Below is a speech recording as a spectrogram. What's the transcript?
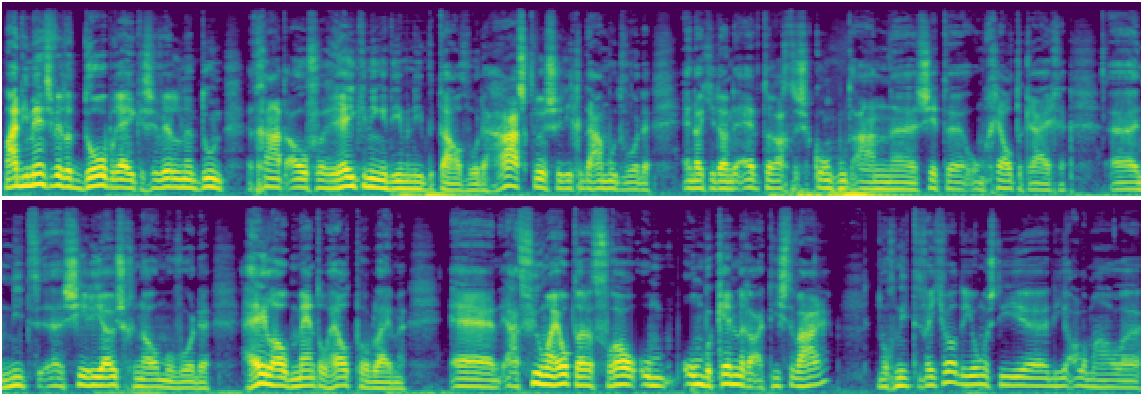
Maar die mensen willen doorbreken. Ze willen het doen. Het gaat over rekeningen die maar niet betaald worden. Haasklussen die gedaan moeten worden. En dat je dan de editor achter zijn kont moet aan eh, om geld te krijgen. Eh, niet eh, serieus genomen worden. Hele hoop mental health problemen. En ja, het viel mij op dat het vooral om onbekendere artiesten waren. Nog niet, weet je wel, de jongens die, die allemaal,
